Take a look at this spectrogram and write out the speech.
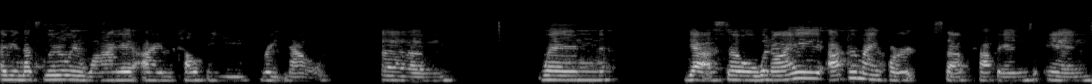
i mean that's literally why i'm healthy right now um, when yeah so when i after my heart stuff happened and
